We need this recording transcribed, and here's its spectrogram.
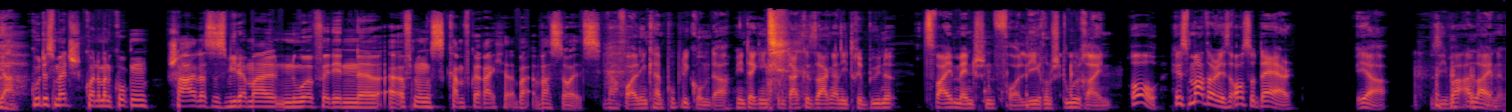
Ja, gutes Match, konnte man gucken. Schade, dass es wieder mal nur für den äh, Eröffnungskampf gereicht hat, aber was soll's. War vor allen Dingen kein Publikum da. Hinter ging zum Danke sagen an die Tribüne. Zwei Menschen vor leeren Stuhl rein. Oh, his mother is also there. Ja, sie war alleine.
